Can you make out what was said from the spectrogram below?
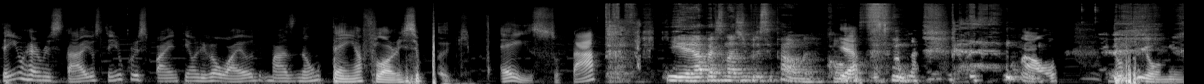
tem o Harry Styles, tem o Chris Pine, tem o Olivia Wilde, mas não tem a Florence Pugh. É isso, tá? Que é a personagem principal, né? Como é a assim? principal do filme.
